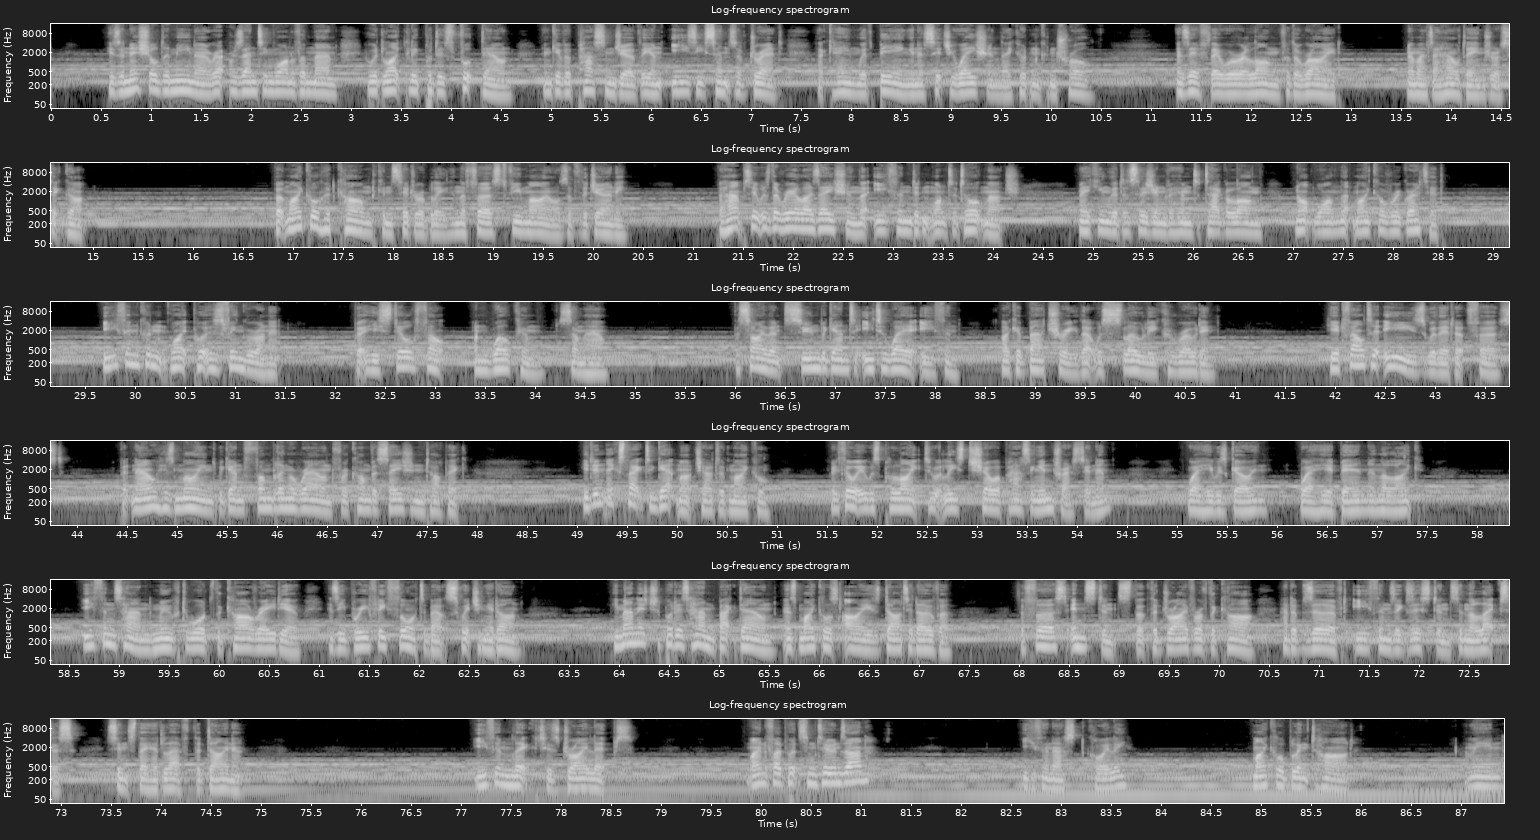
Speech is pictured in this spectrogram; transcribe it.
his initial demeanour representing one of a man who would likely put his foot down and give a passenger the uneasy sense of dread that came with being in a situation they couldn't control, as if they were along for the ride, no matter how dangerous it got. But Michael had calmed considerably in the first few miles of the journey. Perhaps it was the realization that Ethan didn't want to talk much, making the decision for him to tag along not one that Michael regretted. Ethan couldn't quite put his finger on it, but he still felt unwelcome somehow. The silence soon began to eat away at Ethan, like a battery that was slowly corroding. He had felt at ease with it at first, but now his mind began fumbling around for a conversation topic. He didn't expect to get much out of Michael, but he thought it was polite to at least show a passing interest in him, where he was going, where he had been, and the like. Ethan's hand moved towards the car radio as he briefly thought about switching it on. He managed to put his hand back down as Michael's eyes darted over, the first instance that the driver of the car had observed Ethan's existence in the Lexus since they had left the diner. Ethan licked his dry lips. Mind if I put some tunes on? Ethan asked coyly. Michael blinked hard. I mean,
